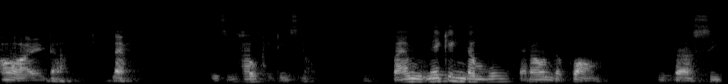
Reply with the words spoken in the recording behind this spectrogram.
called uh, left. See how it is now. See if i am making the move around the form it is uh, see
